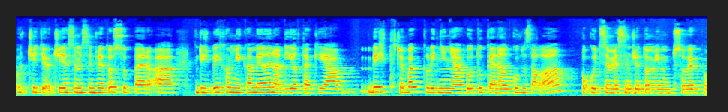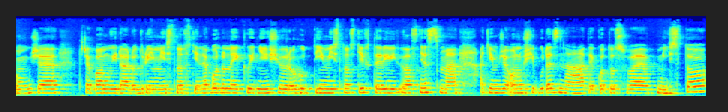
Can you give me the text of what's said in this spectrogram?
určitě, určitě si myslím, že je to super a když bychom někam jeli na díl, tak já bych třeba klidně nějakou tu kenelku vzala, pokud si myslím, že to mému psovi pomůže, třeba mu ji dát do druhé místnosti nebo do nejklidnějšího rohu té místnosti, v které vlastně jsme a tím, že on už ji bude znát jako to své místo,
